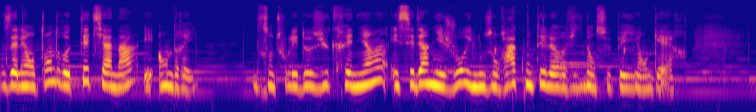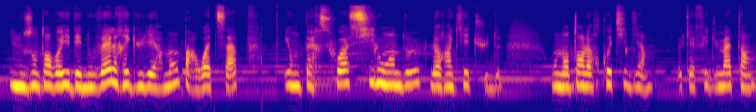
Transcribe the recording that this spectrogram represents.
Vous allez entendre Tetiana et Andrei. Ils sont tous les deux ukrainiens et ces derniers jours, ils nous ont raconté leur vie dans ce pays en guerre. Ils nous ont envoyé des nouvelles régulièrement par WhatsApp et on perçoit si loin d'eux leur inquiétude. On entend leur quotidien, le café du matin,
